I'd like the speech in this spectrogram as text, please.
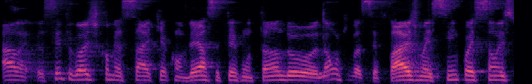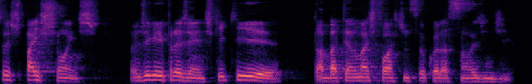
Alan, eu sempre gosto de começar aqui a conversa perguntando não o que você faz, mas sim quais são as suas paixões. Então diga aí pra gente, o que que tá batendo mais forte no seu coração hoje em dia?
